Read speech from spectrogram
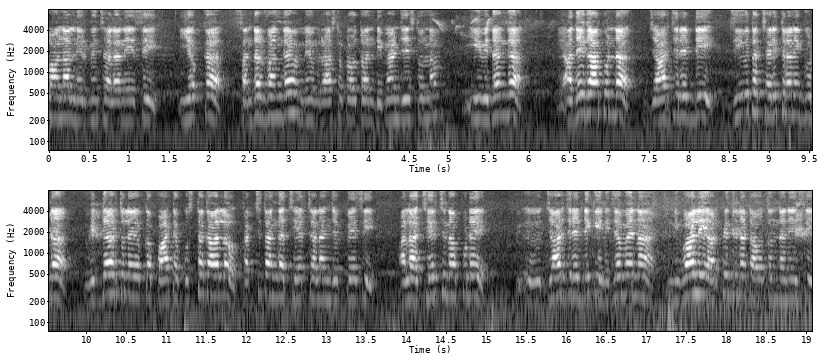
భవనాలు నిర్మించాలనేసి ఈ యొక్క సందర్భంగా మేము రాష్ట్ర ప్రభుత్వాన్ని డిమాండ్ చేస్తున్నాం. ఈ విధంగా అదే కాకుండా జార్జి రెడ్డి జీవిత చరిత్రని కూడా విద్యార్థుల యొక్క పాఠ్య పుస్తకాల్లో ఖచ్చితంగా చేర్చాలని చెప్పేసి అలా చేర్చినప్పుడే జార్జి రెడ్డికి నిజమైన నివాళి అర్పించినట్టు అవుతుందనేసి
